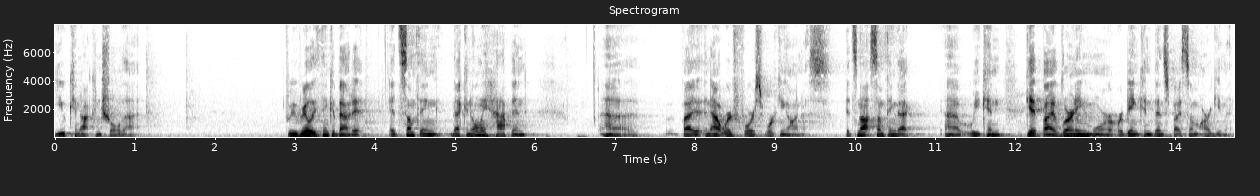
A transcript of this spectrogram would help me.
you cannot control that. If we really think about it, it's something that can only happen uh, by an outward force working on us. It's not something that uh, we can get by learning more or being convinced by some argument.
